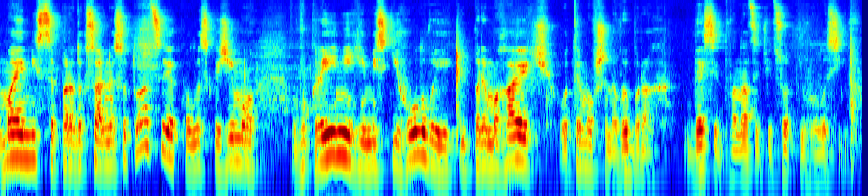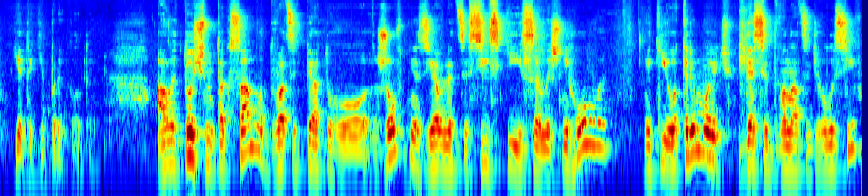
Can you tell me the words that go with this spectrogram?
має місце парадоксальна ситуація, коли, скажімо, в Україні є міські голови, які перемагають, отримавши на виборах 10-12% голосів. Є такі приклади. Але точно так само 25 жовтня з'являться сільські і селищні голови, які отримують 10-12 голосів,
